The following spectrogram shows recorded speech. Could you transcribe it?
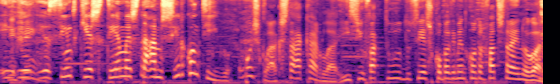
Eu, eu- eu sinto que este tema está a mexer contigo. Pois claro que está, Carla. Isso e o facto de seres completamente contra os fatos de treino. Agora,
